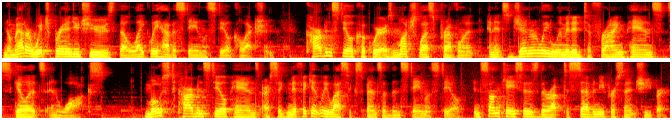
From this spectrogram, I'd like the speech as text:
No matter which brand you choose, they'll likely have a stainless steel collection. Carbon steel cookware is much less prevalent, and it's generally limited to frying pans, skillets, and woks. Most carbon steel pans are significantly less expensive than stainless steel. In some cases, they're up to 70% cheaper.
